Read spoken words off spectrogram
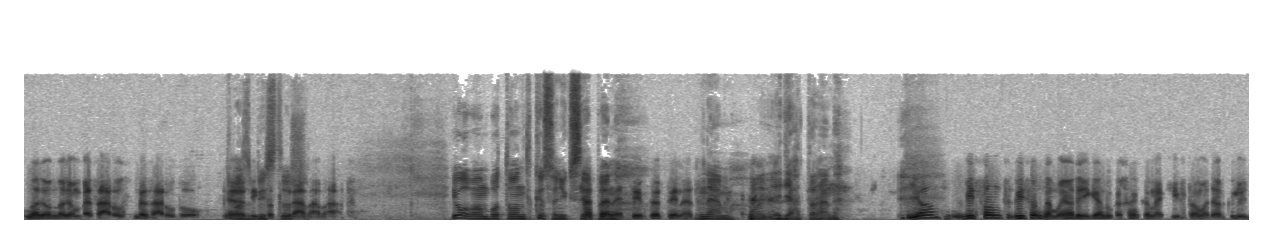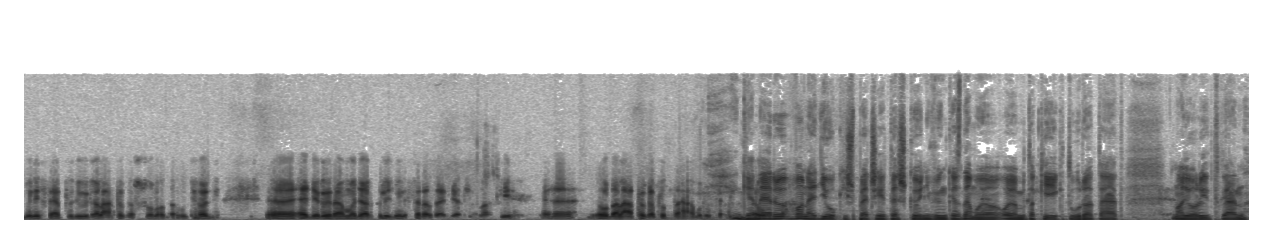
nagyon-nagyon bezáró, bezáródó az diktatúrává vált. Jól van, Botont, köszönjük szépen. Hát nem egy szép történet. Nem, egyáltalán. Ja, viszont, viszont nem olyan régen Lukasenko meghívta a magyar külügyminisztert, hogy újra látogasson oda, úgyhogy e, egyelőre a magyar külügyminiszter az egyetlen, aki e, oda látogatott a háború Igen, erről van egy jó kis pecsétes könyvünk, ez nem olyan, olyan, mint a kék túra, tehát nagyon ritkán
